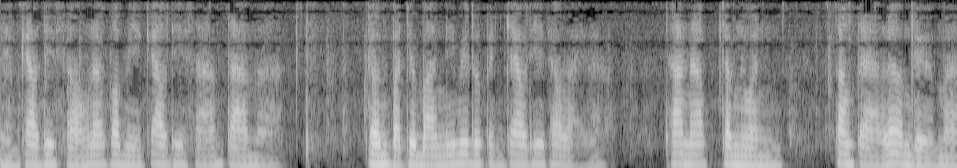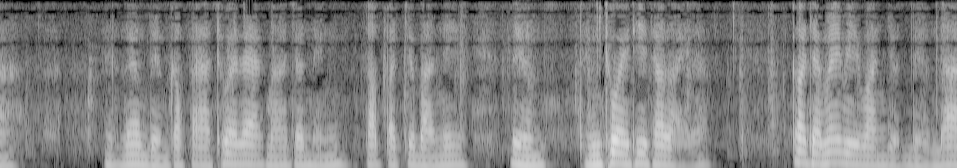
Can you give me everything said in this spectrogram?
ดื่มแก้วที่สองแล้วก็มีแก้วที่สามตามมา จนปัจจุบันนี้ไม่รู้เป็นแก้วที่เท่าไหร่แล้ว ถ้านับจำนวนตั้งแต่เริ่มดื่มมา เริ่มดื่มกาแฟถ้วยแรกมาจนถึงตอนปัจจุบันนี้ดื่มถึงถ้วยที่เท่าไหร่แล้ว ก็จะไม่มีวันหยุดดื่มได้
